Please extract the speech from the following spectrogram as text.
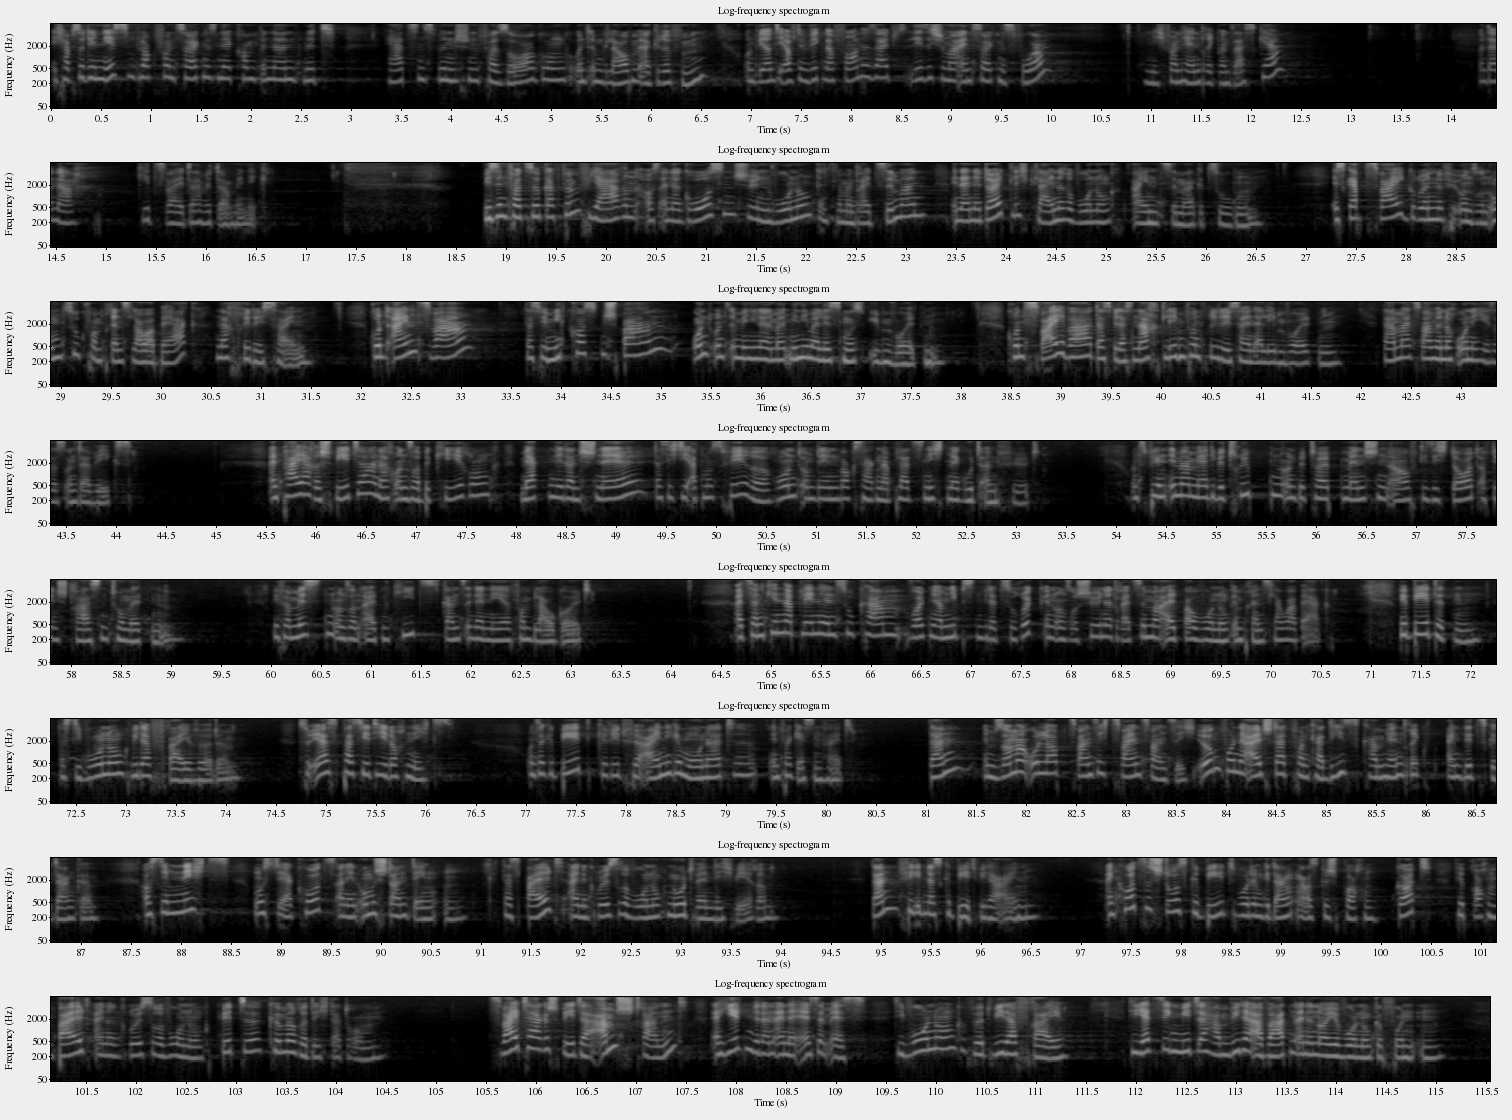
Ich habe so den nächsten Block von Zeugnissen, der kommt benannt mit Herzenswünschen, Versorgung und im Glauben ergriffen. Und während ihr auf dem Weg nach vorne seid, lese ich schon mal ein Zeugnis vor, nämlich von Hendrik und Saskia. Und danach geht es weiter mit Dominik. Wir sind vor circa fünf Jahren aus einer großen, schönen Wohnung, in Klammern drei Zimmern, in eine deutlich kleinere Wohnung, ein Zimmer gezogen. Es gab zwei Gründe für unseren Umzug vom Prenzlauer Berg nach Friedrichshain. Grund eins war, dass wir Mietkosten sparen und uns im Minimalismus üben wollten. Grund zwei war, dass wir das Nachtleben von Friedrichshain erleben wollten. Damals waren wir noch ohne Jesus unterwegs. Ein paar Jahre später, nach unserer Bekehrung, merkten wir dann schnell, dass sich die Atmosphäre rund um den Boxhagener Platz nicht mehr gut anfühlt. Uns fielen immer mehr die betrübten und betäubten Menschen auf, die sich dort auf den Straßen tummelten. Wir vermissten unseren alten Kiez ganz in der Nähe vom Blaugold. Als dann Kinderpläne hinzukamen, wollten wir am liebsten wieder zurück in unsere schöne Dreizimmer-Altbauwohnung im Prenzlauer Berg. Wir beteten, dass die Wohnung wieder frei würde. Zuerst passierte jedoch nichts. Unser Gebet geriet für einige Monate in Vergessenheit. Dann im Sommerurlaub 2022, irgendwo in der Altstadt von Cadiz, kam Hendrik ein Blitzgedanke. Aus dem Nichts musste er kurz an den Umstand denken, dass bald eine größere Wohnung notwendig wäre. Dann fiel ihm das Gebet wieder ein. Ein kurzes Stoßgebet wurde im Gedanken ausgesprochen. Gott, wir brauchen bald eine größere Wohnung. Bitte kümmere dich darum. Zwei Tage später am Strand erhielten wir dann eine SMS. Die Wohnung wird wieder frei. Die jetzigen Mieter haben wieder erwarten eine neue Wohnung gefunden.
